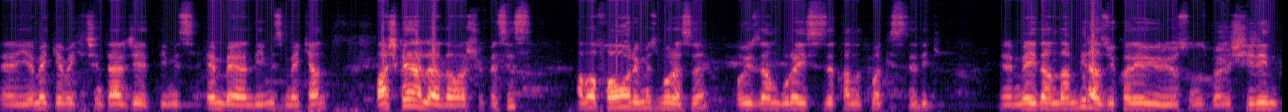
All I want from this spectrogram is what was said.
e, yemek yemek için tercih ettiğimiz, en beğendiğimiz mekan. Başka yerlerde var şüphesiz. Ama favorimiz burası. O yüzden burayı size tanıtmak istedik. E, meydandan biraz yukarıya yürüyorsunuz. Böyle şirin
